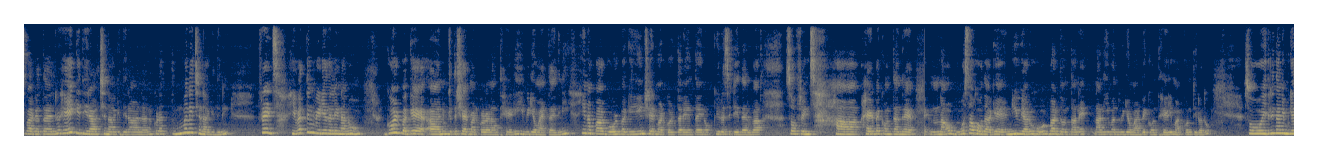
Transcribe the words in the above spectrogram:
ಸ್ವಾಗತ. ಎಲ್ಲರೂ ಹೇಗಿದ್ದೀರಾ? ಚೆನ್ನಾಗಿದ್ದೀರಾ? ನಾನು ಕೂಡ ತುಂಬಾ ಚೆನ್ನಾಗಿದ್ದೀನಿ. ಫ್ರೆಂಡ್ಸ್ ಇವತ್ತಿನ ವಿಡಿಯೋದಲ್ಲಿ ನಾನು ಗೋಲ್ಡ್ ಬಗ್ಗೆ ನಿಮ್ಮ ಜೊತೆ ಶೇರ್ ಮಾಡ್ಕೊಳ್ಳೋಣ ಅಂತ ಹೇಳಿ ಈ ವಿಡಿಯೋ ಮಾಡ್ತಾ ಇದ್ದೀನಿ. ಏನಪ್ಪ ಗೋಲ್ಡ್ ಬಗ್ಗೆ ಏನು ಶೇರ್ ಮಾಡ್ಕೊಳ್ತಾರೆ ಅಂತ ಏನೋ ಕ್ಯೂರಿಯಾಸಿಟಿ ಇದೆ ಅಲ್ವಾ? ಸೊ ಫ್ರೆಂಡ್ಸ್ ಹೇಳಬೇಕು ಅಂತಂದರೆ, ನಾವು ಮೋಸ ಹೋದಾಗೆ ನೀವು ಯಾರು ಹೋಗಬಾರ್ದು ಅಂತಾನೆ ನಾನು ಈ ಒಂದು ವಿಡಿಯೋ ಮಾಡಬೇಕು ಅಂತ ಹೇಳಿ ಮಾಡ್ಕೊತಿರೋದು. ಸೊ ಇದರಿಂದ ನಿಮಗೆ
